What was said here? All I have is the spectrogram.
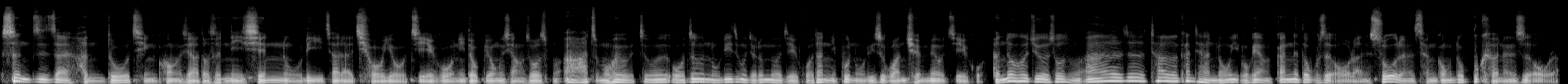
甚至在很多情况下，都是你先努力再来求有结果，你都不用想说什么啊，怎么会有？怎么我这么努力这么久都没有结果？但你不努力是完全没有结果。很多人会觉得说什么啊，这他们看起来很容易。我跟你讲，干的都不是偶然，所有人的成功都不可能是偶然。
